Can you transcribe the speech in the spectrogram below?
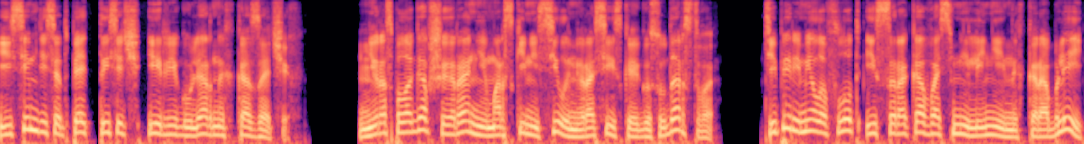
и 75 тысяч иррегулярных казачьих. Не располагавшее ранее морскими силами российское государство теперь имело флот из 48 линейных кораблей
